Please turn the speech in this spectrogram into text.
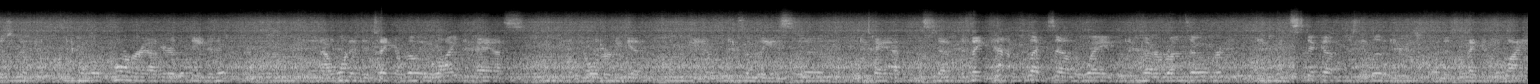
just a, a little corner out here that needed it. And I wanted to take a really light pass in order to get, you know, some of these uh, tabs and stuff, because they kind of flex out of the way when the cutter runs over it and stick up just a little. So I'm just taking a light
